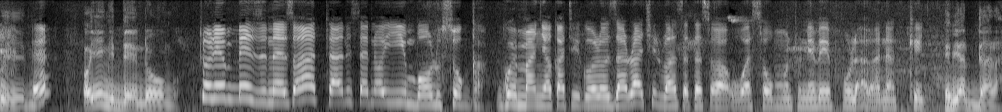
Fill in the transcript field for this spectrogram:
Eh? oyingidde endongo? Tuli mu bizinesi oba tutandise n'oyimba olusoga. Gwemanya kati goloza lwaki lwasa tasobola kuwasa omuntu ne beefuula abanakkenya? Ebyaddala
